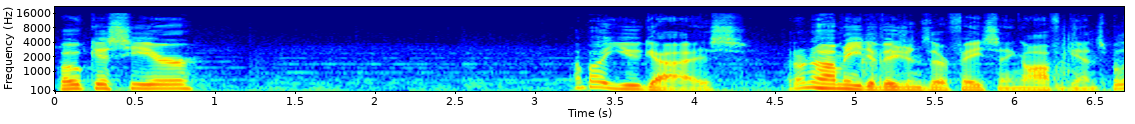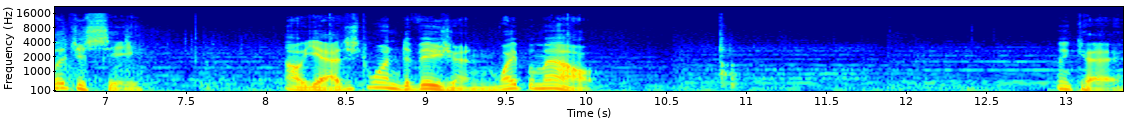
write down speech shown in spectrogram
focus here. How about you guys? I don't know how many divisions they're facing off against, but let's just see. Oh, yeah, just one division. Wipe them out. Okay.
